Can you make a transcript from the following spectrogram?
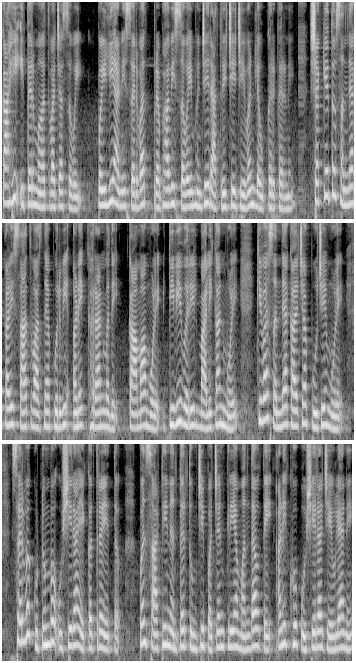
काही इतर महत्त्वाच्या सवयी. पहिली आणि सर्वात प्रभावी सवय म्हणजे रात्रीचे जेवण लवकर करणे. शक्यतो संध्याकाळी सात वाजण्यापूर्वी अनेक घरांमध्ये कामामुळे टी व्हीवरील मालिकांमुळे किंवा संध्याकाळच्या पूजेमुळे सर्व कुटुंब उशिरा एकत्र येतं. पण साठीनंतर तुमची पचनक्रिया मंदावते आणि खूप उशिरा जेवल्याने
